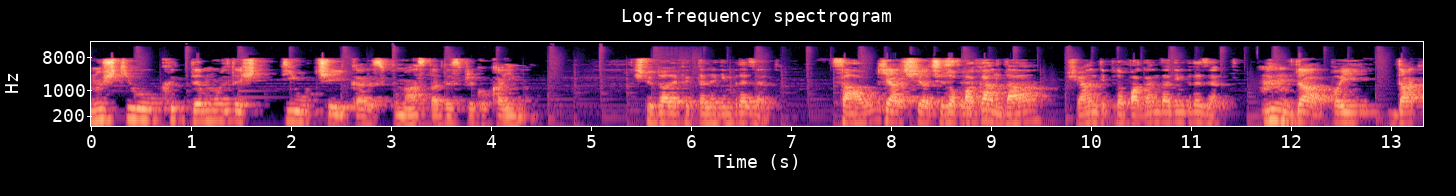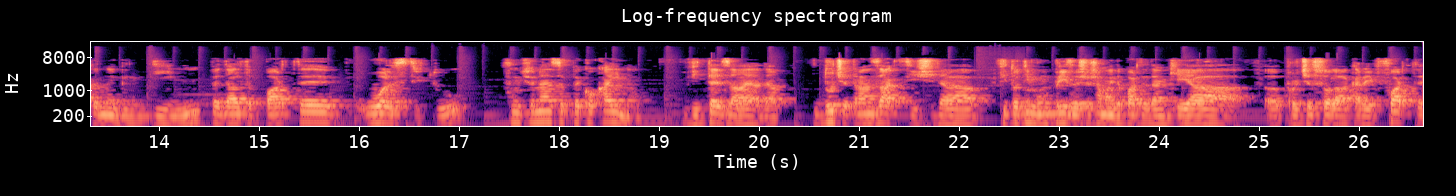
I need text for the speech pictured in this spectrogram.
Nu știu cât de multe știu cei care spun asta despre cocaină. Știu doar efectele din prezent. Sau chiar și aceste propaganda efecte. și antipropaganda din prezent. Da, păi dacă ne gândim, pe de altă parte, Wall Street-ul funcționează pe cocaină. Viteza aia de a duce tranzacții și de a fi tot timpul în priză și așa mai departe, de a încheia uh, procesul ăla care e foarte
